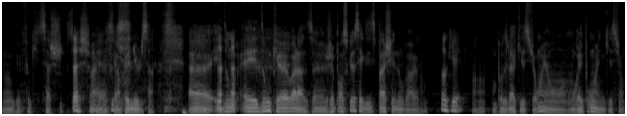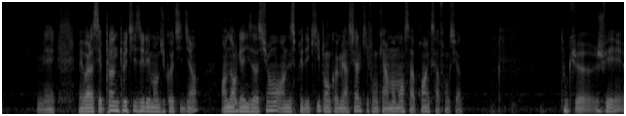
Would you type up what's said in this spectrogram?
Donc il faut qu'ils sachent. Sache, c'est un peu nul ça. Euh, et donc, et donc voilà, je pense que ça n'existe pas chez nous par exemple. Ok. Hein, on pose la question et on, on répond à une question. Mais, mais voilà, c'est plein de petits éléments du quotidien en organisation, en esprit d'équipe, en commercial, qui font qu'à un moment ça prend et que ça fonctionne. Donc euh, je, vais, euh,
